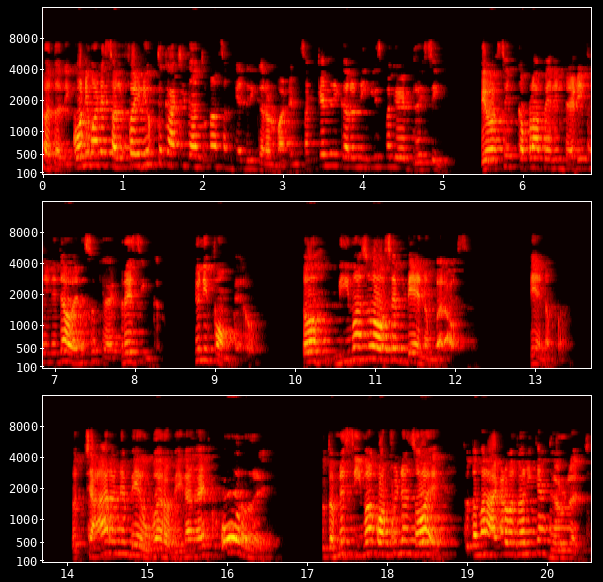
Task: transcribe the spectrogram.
પદ્ધતિ. કોની માટે? સલ્ફાઇડ યુક્ત કાચી ધાતુના સંકેન્દ્રીકરણ માટે. સંકેન્દ્રીકરણ ઇંગ્લિશમાં કહેવાય ડ્રેસિંગ વ્યવસ્થિત કપડાં પહેરીને રેડી થઈને જાઓ. એને શું કહેવાય? ડ્રેસિંગ કરો. યુનિફોર્મ પહેરો. તો બી માં શું આવશે? બે નંબર આવશે. બે નંબર. તો ચાર અને બે ઊભા રહો. ભેગા થાય ઓર તો તમને સી માં કોન્ફિડન્સ હોય. તો તમારે આગળ વધવાની ક્યાં જરૂરત છે?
